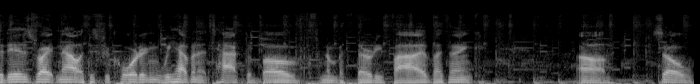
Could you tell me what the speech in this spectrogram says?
it is right now at this recording, we haven't attacked above number 35, I think. Um, so,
